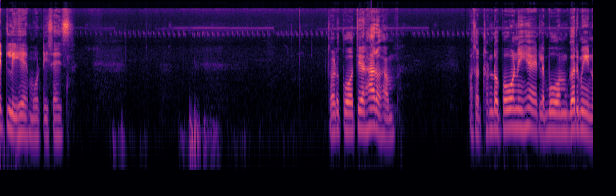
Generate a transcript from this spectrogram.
એટલી હે મોટી સાઈઝ તડકો અત્યારે સારો આમ. પાછો ઠંડો પવન છે, એટલે બહુ આમ ગરમી ન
